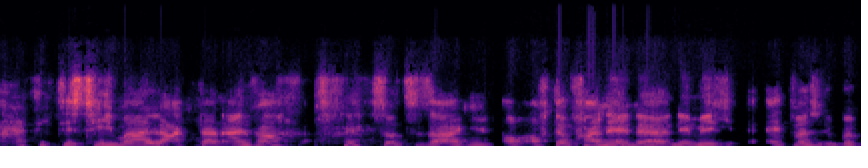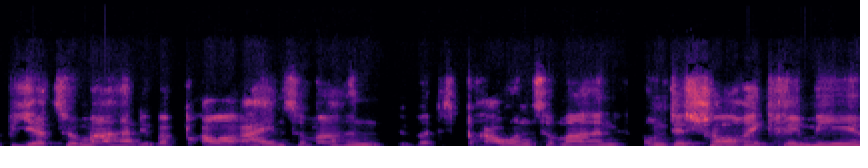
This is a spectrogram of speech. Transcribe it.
hat sich das Thema, lag dann einfach sozusagen auf der Pfanne, ne? nämlich etwas über Bier zu machen, über Brauereien zu machen, über das Brauen zu machen. Und das Genre Krimi,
